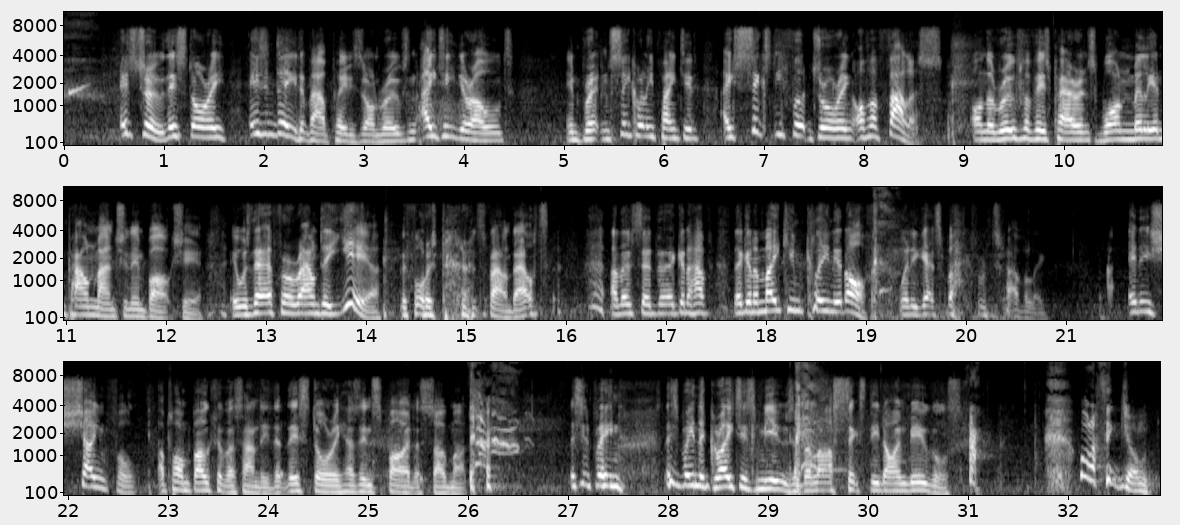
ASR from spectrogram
It's true, this story is indeed about penises on roofs. An 18 year old in Britain secretly painted a 60 foot drawing of a phallus on the roof of his parents' £1 million mansion in Berkshire. It was there for around a year before his parents found out. And they've said that they're going to have they're going to make him clean it off when he gets back from travelling. It is shameful upon both of us, Andy, that this story has inspired us so much. this has been this has been the greatest muse of the last 69 bugles. Well, I think, John,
